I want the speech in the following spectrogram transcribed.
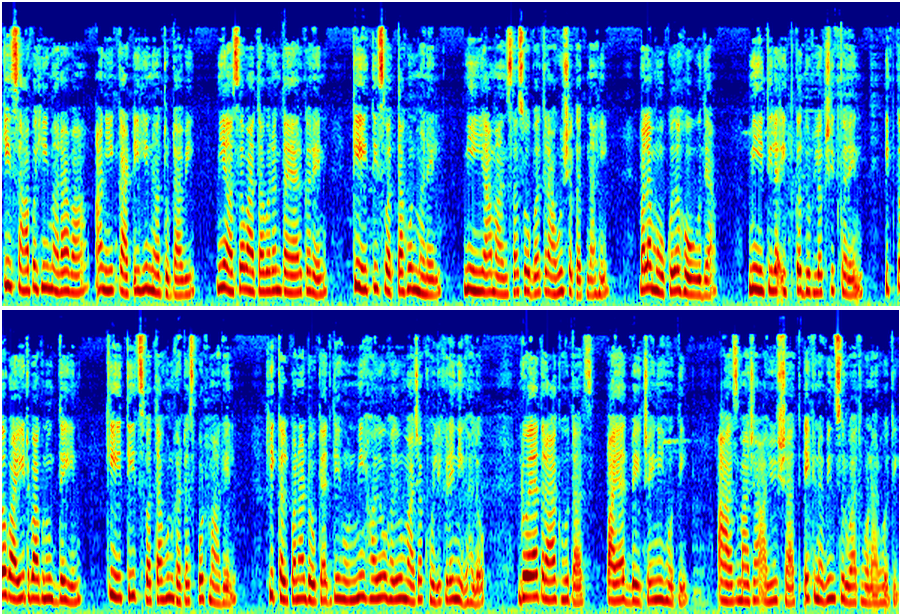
की सापही मरावा आणि काठीही न तुटावी. मी असं वातावरण तयार करेन की ती स्वतःहून म्हणेल मी या माणसासोबत राहू शकत नाही. मला मोकळं होऊ द्या. मी तिला इतकं दुर्लक्षित करेन इतकं वाईट वागणूक देईन की ती स्वतःहून घटस्फोट मागेल. ही कल्पना डोक्यात घेऊन मी हळूहळू माझ्या खोलीकडे निघालो. डोळ्यात राग होताच पायात बेचैनी होती. आज माझ्या आयुष्यात एक नवीन सुरुवात होणार होती.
